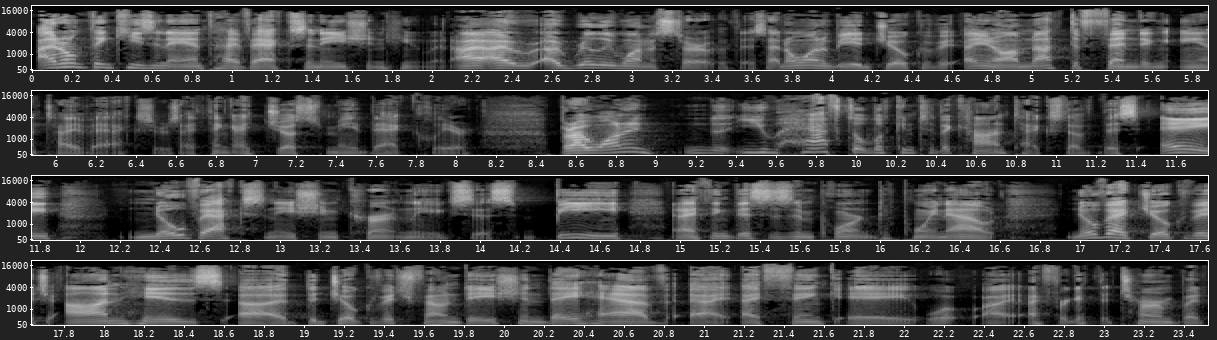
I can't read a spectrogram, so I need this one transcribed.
I don't think he's an anti-vaccination human. I, I, I really want to start with this. I don't want to be a joke of it. You know, I'm not defending anti-vaxxers. I think I just made that clear. But I wanted you have to look into the context of this. A, no vaccination currently exists. B, and I think this is important to point out, Novak Djokovic on his uh, the Djokovic Foundation, they have I, I think a well, I, I, forget the term, but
